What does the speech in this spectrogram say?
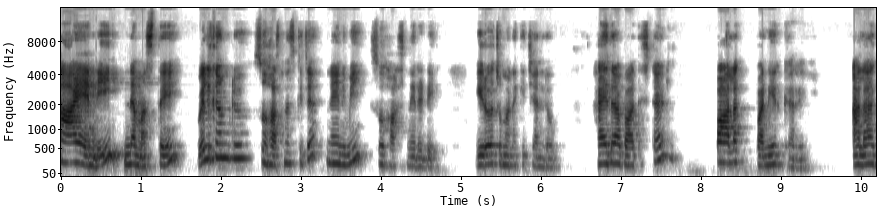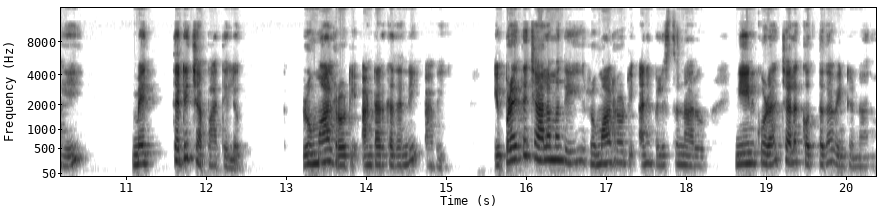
హాయ్ అండి. నమస్తే. Welcome to Suhasini's kitchen. నేను మీ సుహాస్ని రెడ్డి. ఈరోజు మన కిచెన్‌లో హైదరాబాద్ స్టైల్ పాలక్ పన్నీర్ కర్రీ, అలాగే మెత్తటి చపాతీలు, రుమాల్ రోటీ అంటారు కదండి అవి. ఇప్పుడైతే చాలామంది రుమాల్ రోటీ అని పిలుస్తున్నారు. నేను కూడా చాలా కొత్తగా వింటున్నాను.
